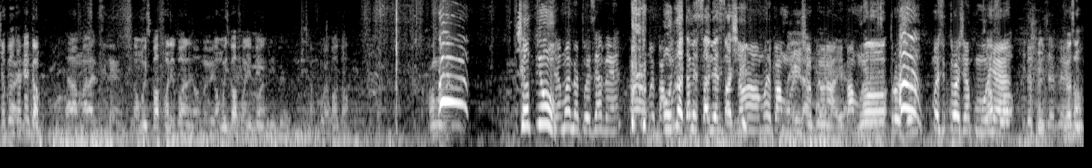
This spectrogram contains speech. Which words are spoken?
Champion, takè gam? Ya, maladi lè. Nan mwen ispa fon lè to anè. Nan mwen ispa fon lè to anè. Nan fò wè patan. Champion! Se mwen mè prezeve, mwen pa mouri. O, lò, ta mè salye sachè. Nan, mwen pa mouri, champion nan. E pa mouri. Mwen si tro jen pou mouri, e de prezeve. Fè san.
